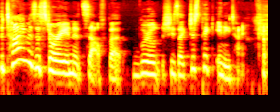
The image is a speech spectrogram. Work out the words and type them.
the time is a story in itself, but we'll, she's like just pick any time.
